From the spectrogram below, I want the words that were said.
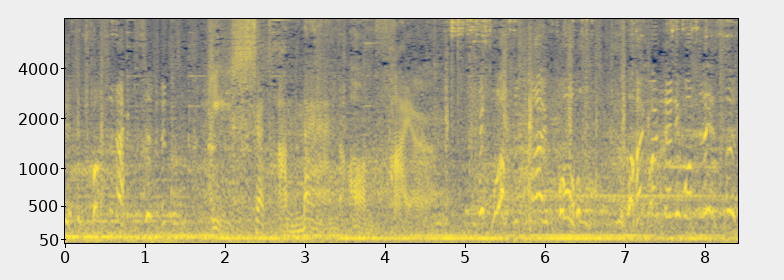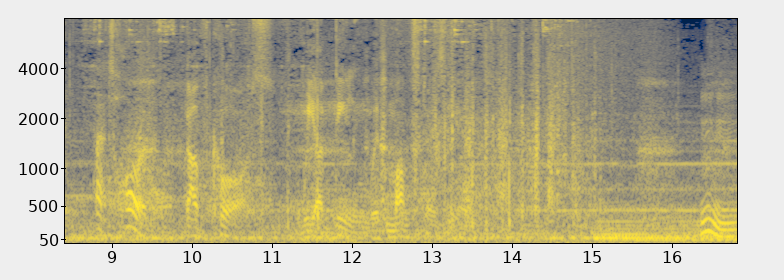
It was an accident. He set a man on fire. It wasn't my fault. Why won't anyone listen? That's horrible. Of course. We are dealing with monsters here. Hmm.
